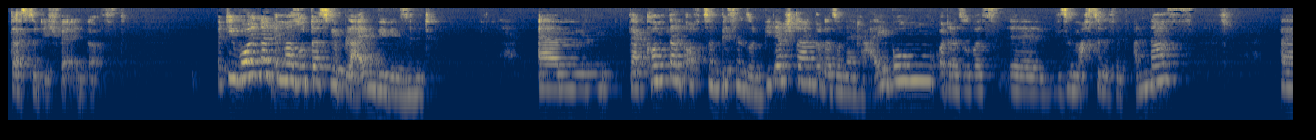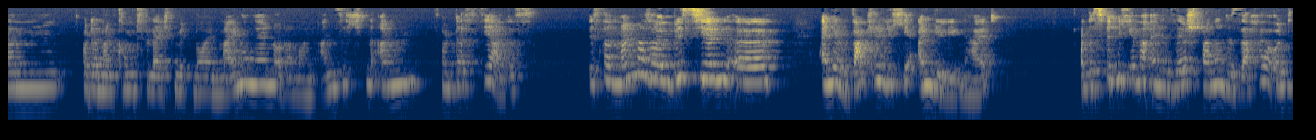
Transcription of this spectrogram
dass du dich veränderst. Die wollen dann immer so, dass wir bleiben, wie wir sind. Ähm, da kommt dann oft so ein bisschen so ein Widerstand oder so eine Reibung oder sowas, äh, wieso machst du das jetzt anders? Ähm, oder man kommt vielleicht mit neuen Meinungen oder neuen Ansichten an. Und das, ja, das ist dann manchmal so ein bisschen äh, eine wackelige Angelegenheit. Und das finde ich immer eine sehr spannende Sache und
